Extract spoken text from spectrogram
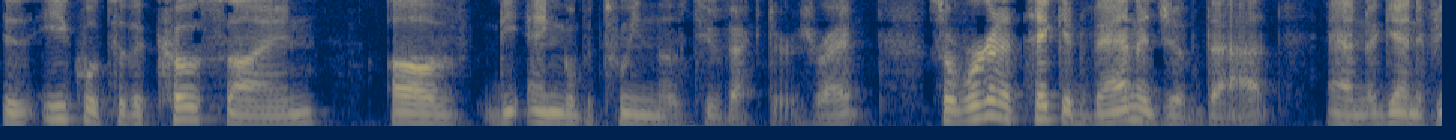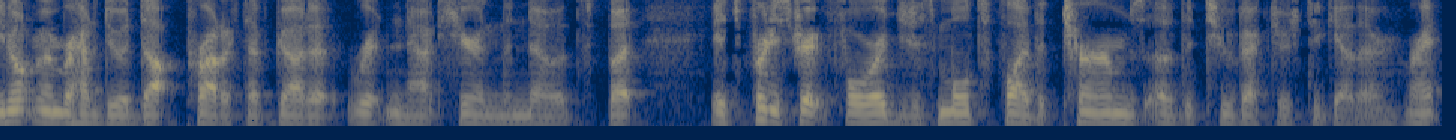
is equal to the cosine of the angle between those two vectors, right? So we're going to take advantage of that. And again, if you don't remember how to do a dot product, I've got it written out here in the notes. But it's pretty straightforward. You just multiply the terms of the two vectors together, right?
